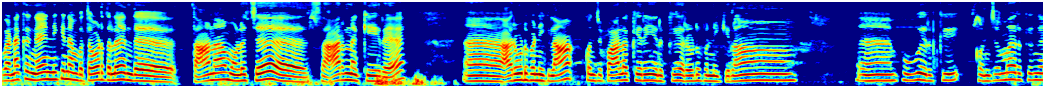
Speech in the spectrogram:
வணக்கங்க. இன்றைக்கி நம்ம தோட்டத்தில் இந்த தானாக முளைச்ச சாரணக்கீரை அறுவடை பண்ணிக்கலாம். கொஞ்சம் பாலக்கீரையும் இருக்குது அறுவடை பண்ணிக்கலாம். பூவும் பூவு இருக்குது கொஞ்சமாக இருக்குங்க.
